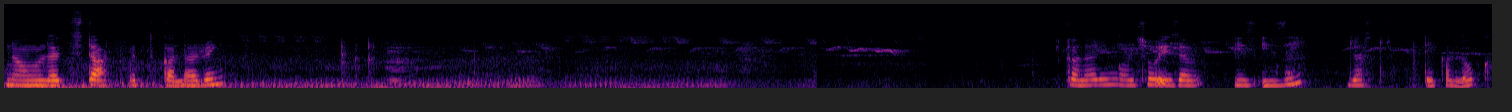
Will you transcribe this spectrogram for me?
Now let's start with coloring. Coloring also is a is easy. Just take a look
